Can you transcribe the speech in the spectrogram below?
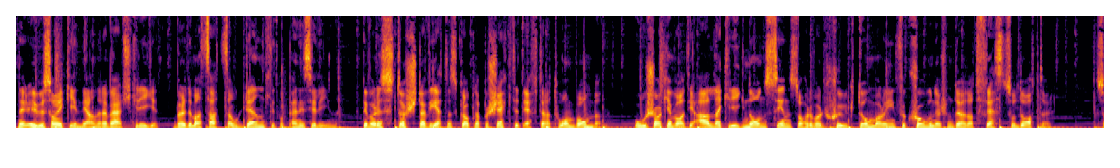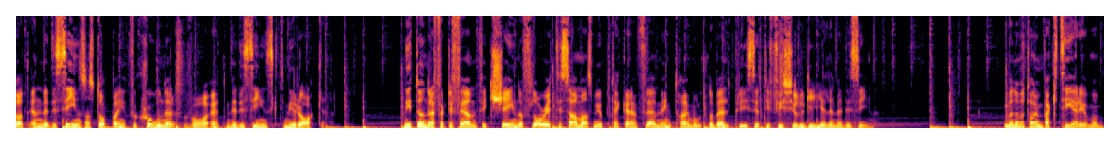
När USA gick in i andra världskriget började man satsa ordentligt på penicillin. Det var det största vetenskapliga projektet efter atombomben. Orsaken var att i alla krig någonsin så har det varit sjukdomar och infektioner som dödat flest soldater. Så att en medicin som stoppar infektioner var ett medicinskt mirakel. 1945 fick Shane och Flory tillsammans med upptäckaren Fleming ta emot Nobelpriset i fysiologi eller medicin. Men om vi tar en bakterie, om man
